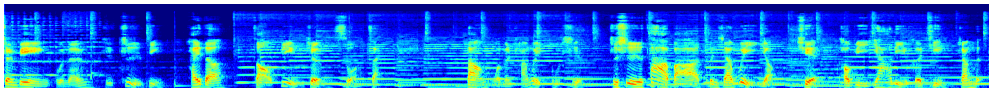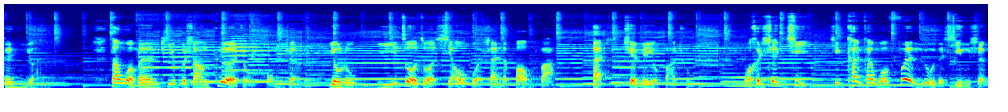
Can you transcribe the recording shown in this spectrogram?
生病不能只治病，还得找病症所在。当我们肠胃不适，只是大把吞下胃药，却逃避压力和紧张的根源。当我们皮肤上各种红疹，犹如一座座小火山的爆发，但却没有发出“我很生气，请看看我愤怒”的心声。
